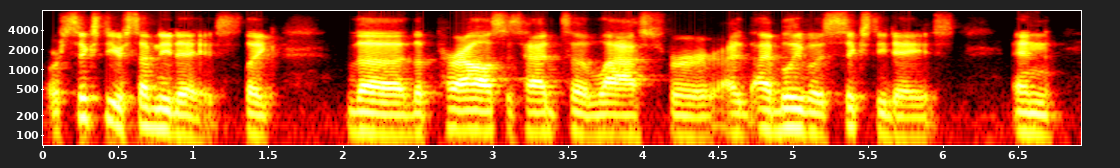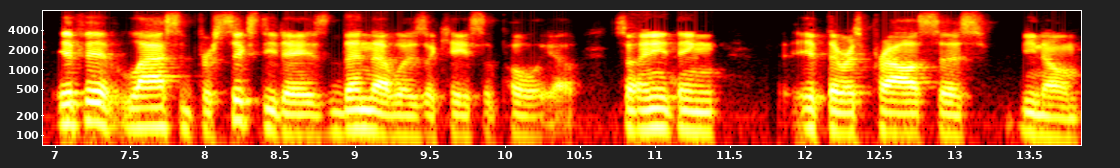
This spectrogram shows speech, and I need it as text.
or 60 or 70 days. Like the the paralysis had to last for, I, I believe it was 60 days. And if it lasted for 60 days, then that was a case of polio. So anything, if there was paralysis, you know,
